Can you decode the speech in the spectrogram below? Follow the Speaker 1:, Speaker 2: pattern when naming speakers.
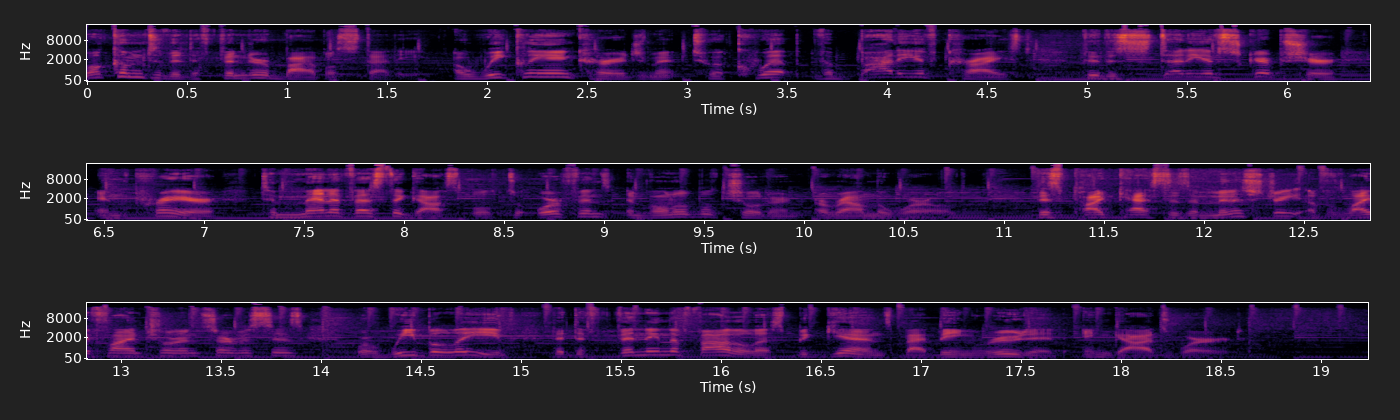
Speaker 1: Welcome to the Defender Bible Study, a weekly encouragement to equip the body of Christ through the study of Scripture and prayer to manifest the gospel to orphans and vulnerable children around the world. This podcast is a ministry of Lifeline Children's Services where we believe that defending the fatherless begins by being rooted in God's Word.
